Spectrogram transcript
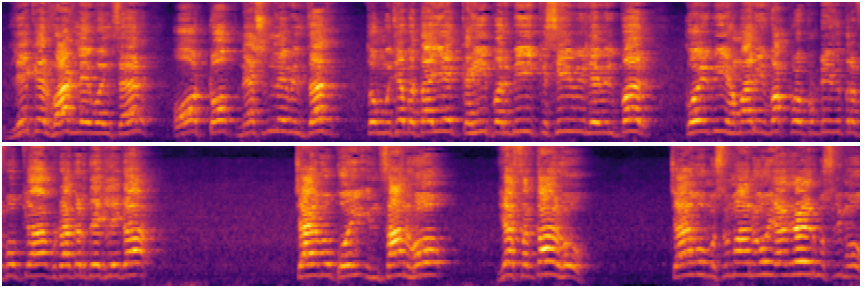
लेकर वार्ड लेवल सर और टॉप नेशनल लेवल तक तो मुझे बताइए, कहीं पर भी, किसी भी लेवल पर, कोई भी हमारी वक्त प्रॉपर्टी की तरफ़ को क्या उठाकर देख लेगा? चाहे वो कोई इंसान हो या सरकार हो, चाहे वो मुसलमान हो या गैर मुस्लिम हो,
